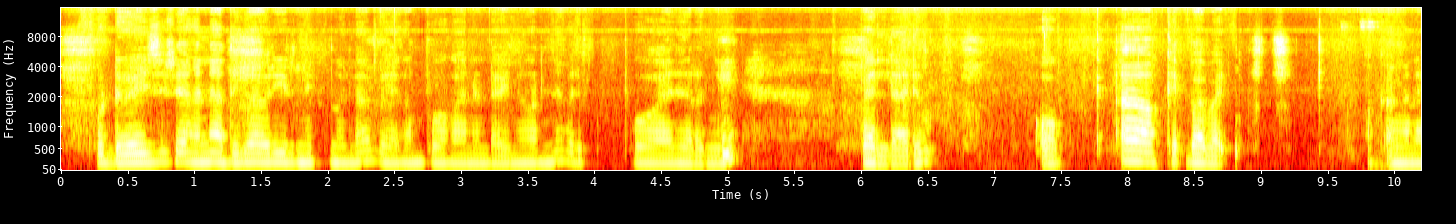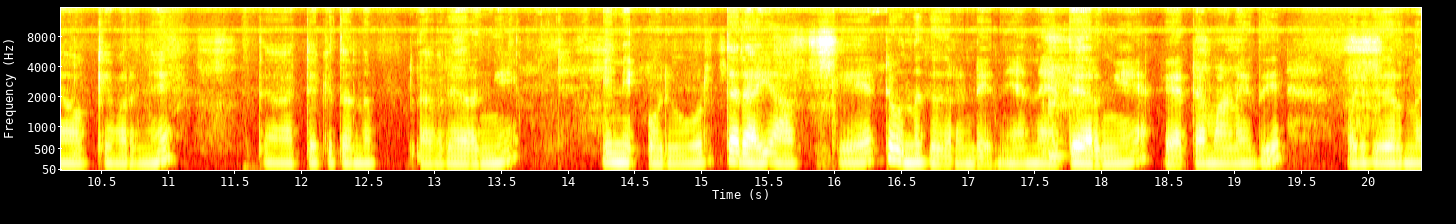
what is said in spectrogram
ഫുഡ് കഴിച്ചിട്ട് അങ്ങനെ അധികം അവർ ഇരുന്നിട്ടൊന്നുമില്ല. വേഗം പോകാനുണ്ടായിരുന്നു പറഞ്ഞ് അവർ പോകാനിറങ്ങി. അപ്പം എല്ലാവരും ഓക്കെ ആ ഓക്കെ ബൈ ബൈ. അങ്ങനെ ഓക്കെ പറഞ്ഞ് ടാറ്റയ്ക്ക് തന്ന് അവരിറങ്ങി ഇനി ഓരോരുത്തരായി ആ കയറ്റം ഒന്ന് കയറണ്ടായിരുന്നു. ഞാൻ നേരത്തെ ഇറങ്ങിയ കയറ്റമാണ് ഇത്. അവർ കയറുന്ന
